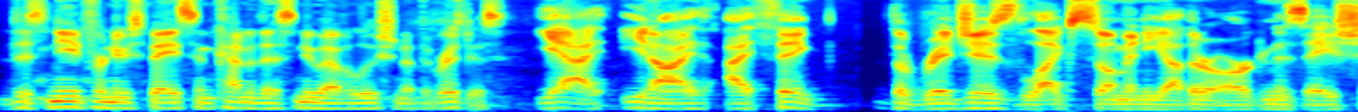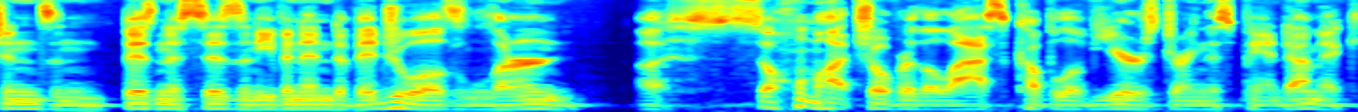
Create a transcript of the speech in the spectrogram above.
this need for new space and kind of this new evolution of the Ridges? Yeah, you know, I, I think the Ridges, like so many other organizations and businesses and even individuals, learned uh, so much over the last couple of years during this pandemic.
